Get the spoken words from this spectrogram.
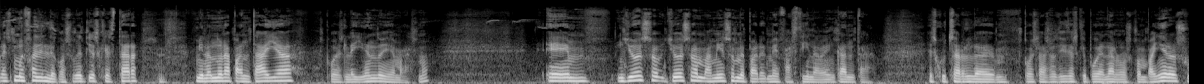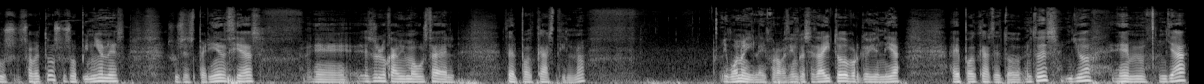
Es muy fácil de consumir, tienes que estar mirando una pantalla, pues leyendo y demás, ¿no? Em, yo eso, yo eso, a mí eso me, pare- me fascina, me encanta. Escuchar eh, pues las noticias que pueden dar los compañeros, sus, sobre todo sus opiniones, sus experiencias. eh, eso es lo que a mí me gusta del, del podcasting, ¿no? Y bueno, y la información que se da y todo, porque hoy en día hay podcast de todo. Entonces, yo em, ya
